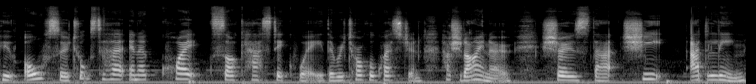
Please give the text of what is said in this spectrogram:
who also talks to her in a quite sarcastic way. The rhetorical question, How should I know? shows that she, Adeline,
